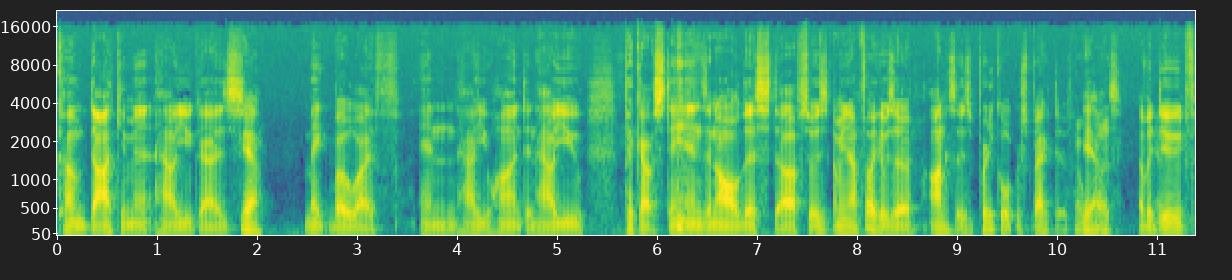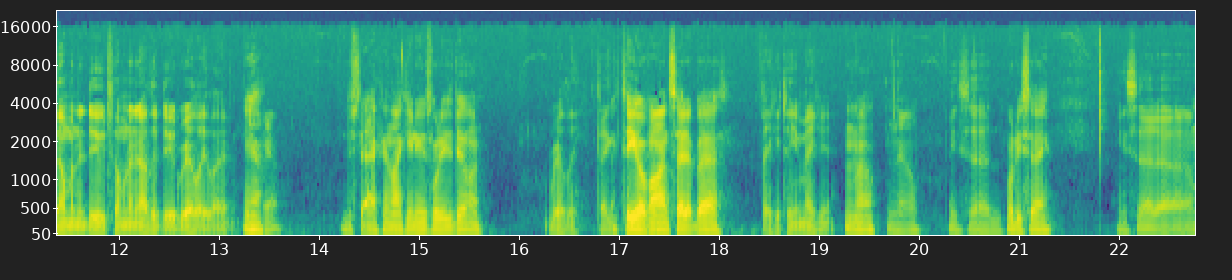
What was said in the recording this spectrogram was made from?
come document how you guys Yeah. Make bow life and how you hunt and how you pick out stands and all this stuff. So it was, I mean, I feel like it was a honestly, it was a pretty cool perspective It Yeah. was. of a dude filming a dude filming another dude. Really, like Yeah. Yeah. Just acting like he knows what he's doing. really, Fake Like it. Theo Von said it best. fake it till you make it. No. No. He said, What do you say? he said, uh,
